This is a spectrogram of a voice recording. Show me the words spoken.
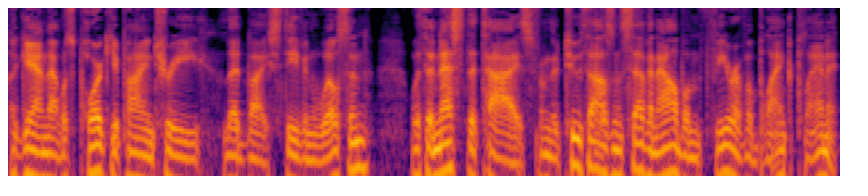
Again, that was Porcupine Tree, led by Steven Wilson, with Anesthetize from their 2007 album Fear of a Blank Planet.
